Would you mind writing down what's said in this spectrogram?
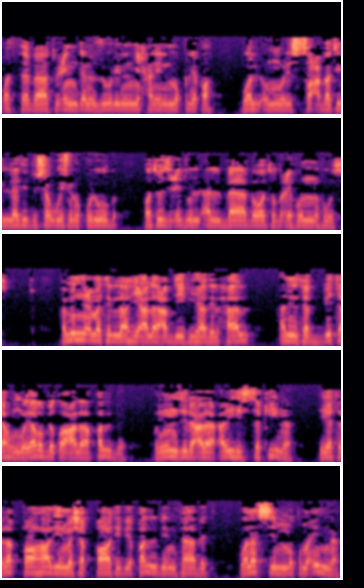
والثبات عند نزول المحن المقلقة والأمور الصعبة التي تشوش القلوب وتزعج الألباب وتضعف النفوس. فمن نعمة الله على عبده في هذه الحال أن يثبته ويربط على قلبه وينزل عليه السكينة ليتلقى هذه المشقات بقلب ثابت ونفس مطمئنة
